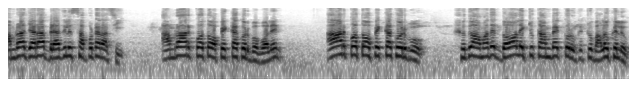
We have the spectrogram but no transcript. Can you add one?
আমরা যারা ব্রাজিলের সাপোর্টার আছি, আমরা আর কত অপেক্ষা করব বলেন? আর কত অপেক্ষা করব? শুধু আমাদের দল একটু কামব্যাক করুক, একটু ভালো খেলুক।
